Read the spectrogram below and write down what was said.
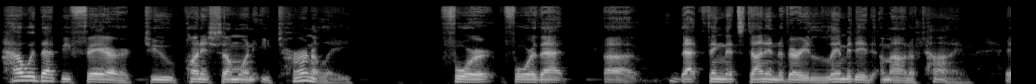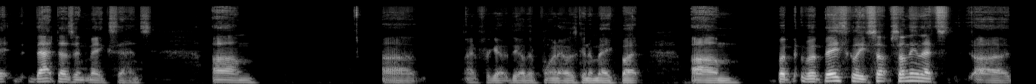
how would that be fair to punish someone eternally for for that uh, that thing that's done in a very limited amount of time? It, that doesn't make sense. Um, uh, I forget the other point I was going to make, but um, but but basically so, something that's uh,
